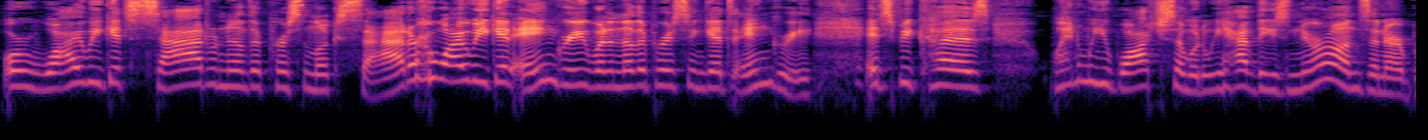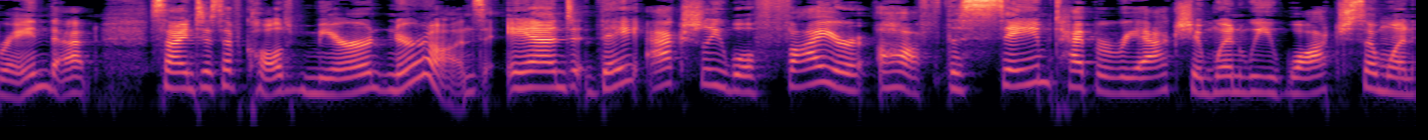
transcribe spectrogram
or why we get sad when another person looks sad, or why we get angry when another person gets angry. It's because when we watch someone, we have these neurons in our brain that scientists have called mirror neurons, and they actually will fire off the same type of reaction when we watch someone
